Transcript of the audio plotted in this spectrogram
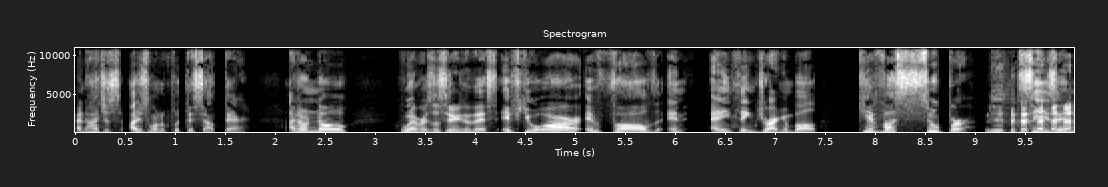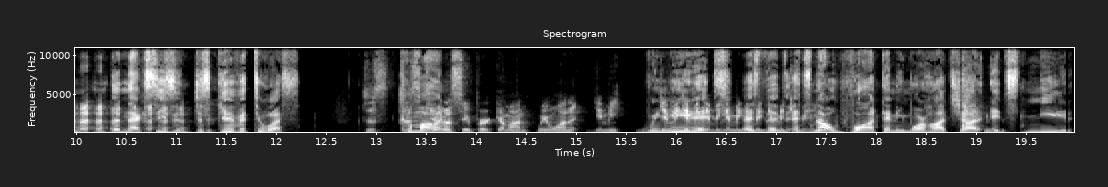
and I just I just want to put this out there. I don't know whoever's listening to this. If you are involved in anything Dragon Ball, give us Super season the next season. Just give it to us. just, just Come give on. us super. Come on, we want it. Gimme. We gimme, need gimme, it. gimme, gimme, it's, gimme, gimme, it's, not want anymore, hotshot. it's need.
